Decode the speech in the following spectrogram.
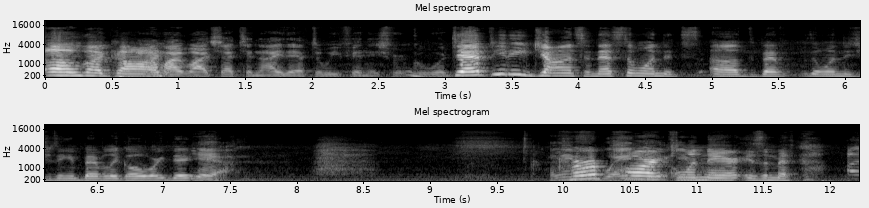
oh my god! I might watch that tonight after we finish recording. Deputy Johnson. That's the one that's uh, the Bev- the one that you're thinking Beverly Goldberg did. Yeah. Her part on there is a mess. Uh,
